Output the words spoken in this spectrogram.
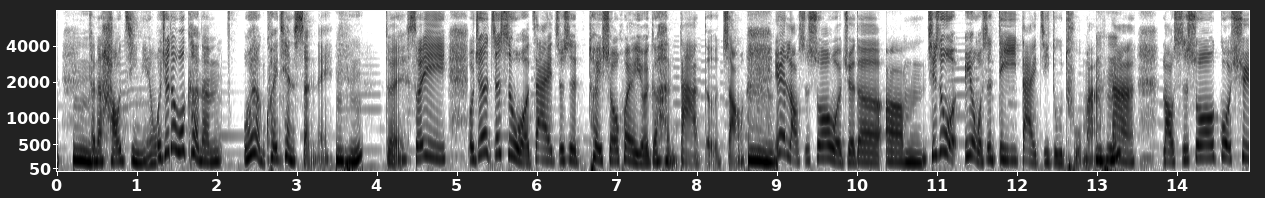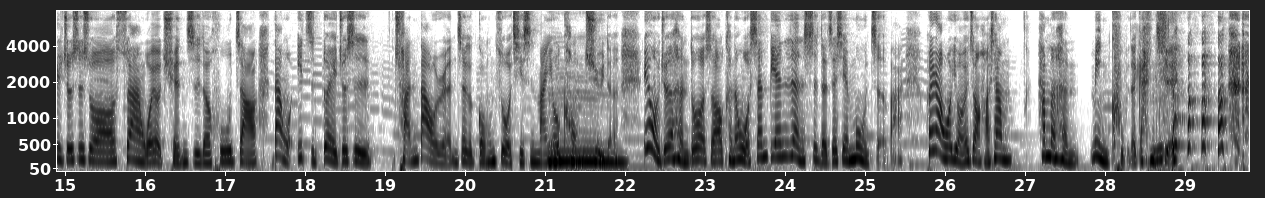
可能好几年。我觉得我可能我会很亏欠神呢。嗯哼。对，所以我觉得这是我在就是退休会有一个很大的招，嗯，因为老实说，我觉得，嗯，其实我因为我是第一代基督徒嘛，那老实说，过去就是说，虽然我有全职的呼召，但我一直对就是传道人这个工作其实蛮有恐惧的，因为我觉得很多的时候，可能我身边认识的这些牧者吧，会让我有一种好像他们很命苦的感觉。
